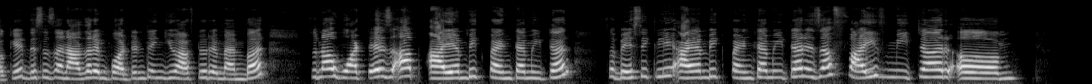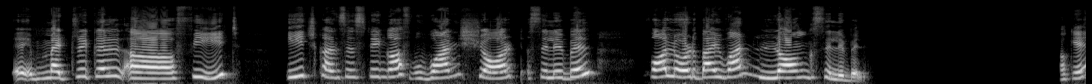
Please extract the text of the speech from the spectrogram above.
okay this is another important thing you have to remember so now what is a iambic pentameter so basically iambic pentameter is a 5 meter um, metrical uh, feet each consisting of one short syllable followed by one long syllable okay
